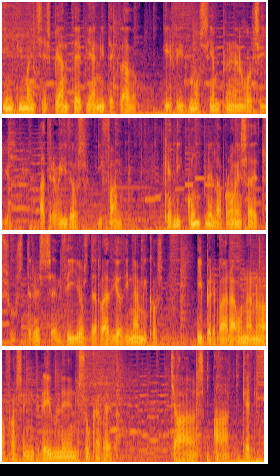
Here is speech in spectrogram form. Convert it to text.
íntima y chispeante de piano y teclado, y ritmos siempre en el bolsillo, atrevidos y funk. Kelly cumple la promesa de sus tres sencillos de radio dinámicos y prepara una nueva fase increíble en su carrera. Charles A. Kelly.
